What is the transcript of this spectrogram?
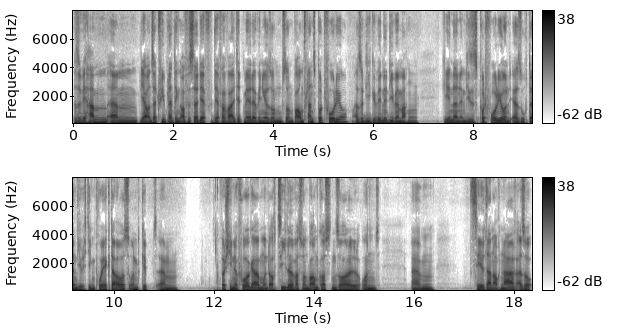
Also wir haben ähm, ja unser Tree Planting Officer, der, der verwaltet mehr oder weniger so ein, so ein Baumpflanzportfolio. Also die Gewinne, die wir machen, gehen dann in dieses Portfolio und er sucht dann die richtigen Projekte aus und gibt ähm, verschiedene Vorgaben und auch Ziele, was so ein Baum kosten soll und ähm, zählt dann auch nach, also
